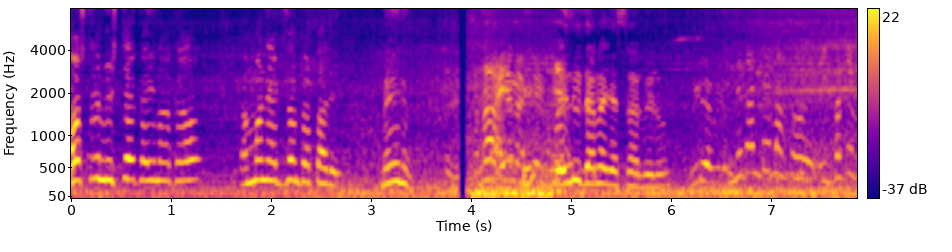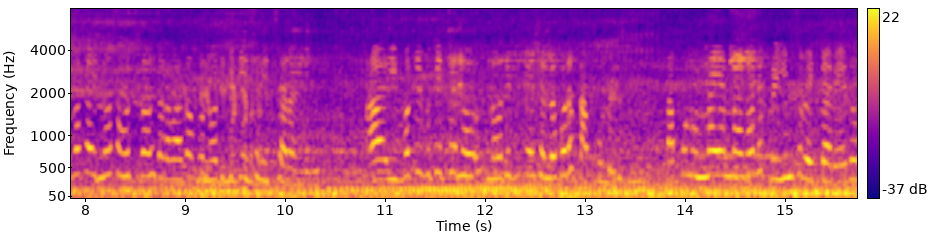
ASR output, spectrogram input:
రోస్టర్ మిస్టేక్ అయినాక ఎమ్మని ఎగ్జామ్ పెట్టాలి మెయిన్. ఎందుకు ధర్నా చేస్తున్నారు మీరు? ఎందుకంటే మాకు ఇవ్వక ఇవ్వక ఎన్నో సంవత్సరాల తర్వాత ఒక నోటిఫికేషన్ ఇచ్చారండి. ఆ ఇవ్వక ఇవ్వక ఇచ్చే నో నోటిఫికేషన్లో కూడా తప్పులు తప్పులు ఉన్నాయన్నా కానీ ప్రిలిమ్స్ పెట్టారు ఏదో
